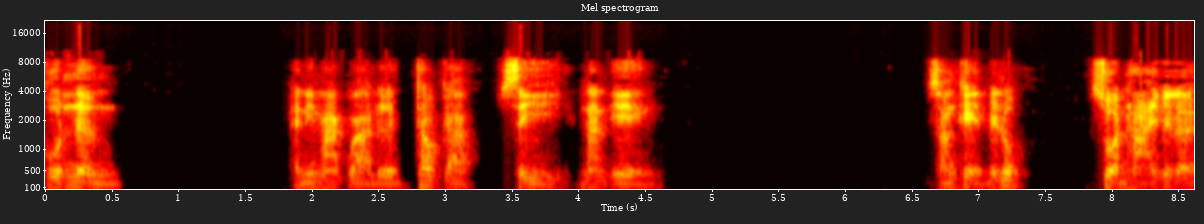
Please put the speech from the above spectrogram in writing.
คูณหนึ่งอันนี้มากกว่าหรือเท่ากับสี่นั่นเอง สังเกตไหมลูก ส่วนหายไปเลย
